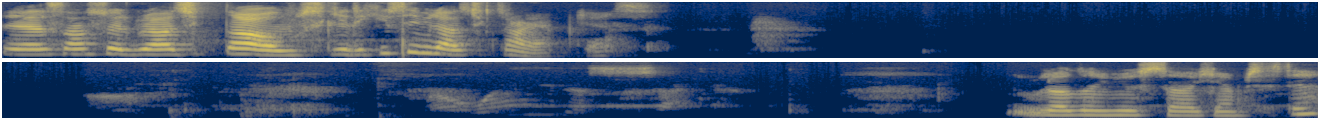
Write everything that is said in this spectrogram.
Eğer asansör birazcık daha olması gerekirse birazcık daha yapacağız. Birazdan göstereceğim size.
